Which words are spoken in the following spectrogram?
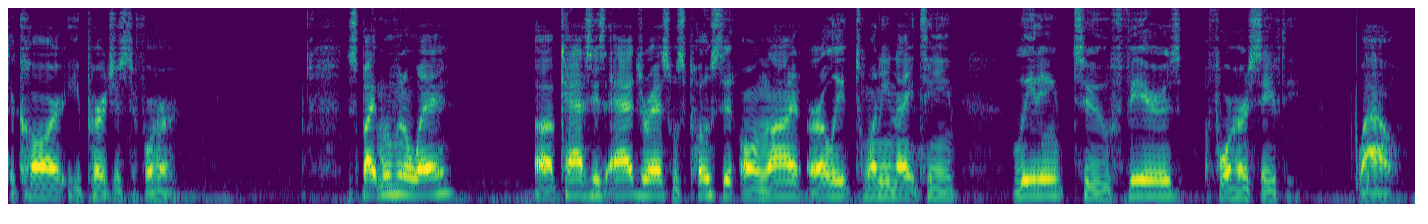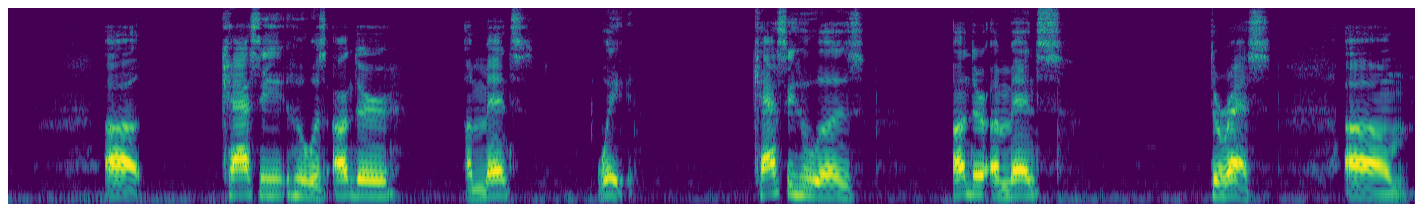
the car he purchased for her. Despite moving away, uh, Cassie's address was posted online early 2019, leading to fears for her safety. Wow. Uh, Cassie, who was under immense wait. Cassie, who was under immense duress um,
